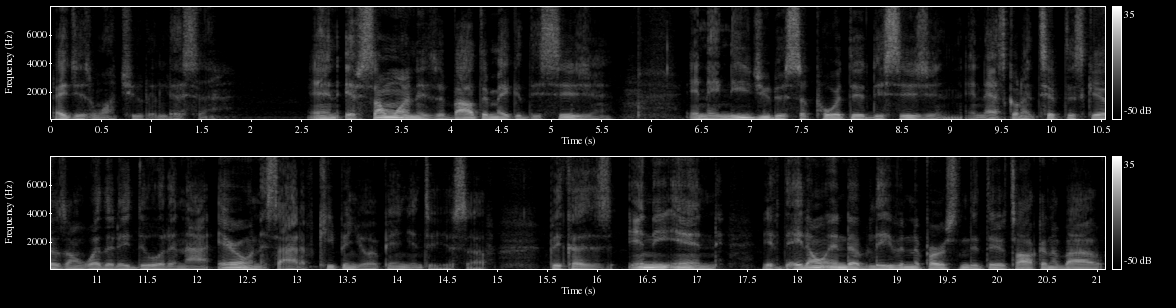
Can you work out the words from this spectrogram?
They just want you to listen. And if someone is about to make a decision and they need you to support their decision, and that's going to tip the scales on whether they do it or not, err on the side of keeping your opinion to yourself. Because in the end, if they don't end up leaving the person that they're talking about,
